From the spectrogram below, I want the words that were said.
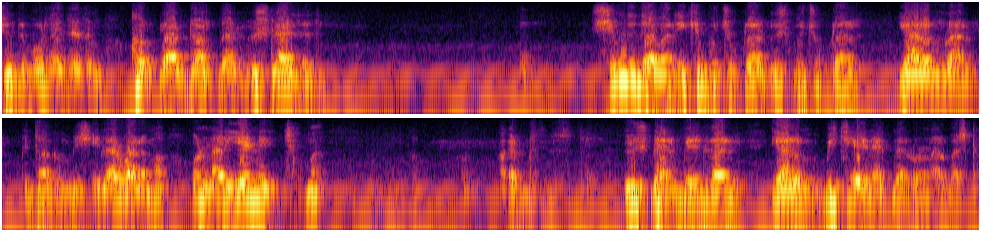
Şimdi burada dedim kırklar, dörtler, üçler dedim. Şimdi de var iki buçuklar, üç buçuklar, yarımlar, bir takım bir şeyler var ama onlar yeni çıkma. Üçler, birler, yarım, bir çeyrekler onlar başka.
